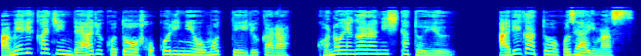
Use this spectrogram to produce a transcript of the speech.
アメリカ人であることを誇りに思っているから、この絵柄にしたという。ありがとうございます。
